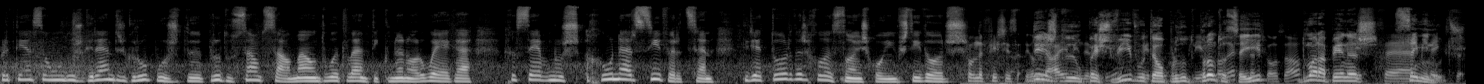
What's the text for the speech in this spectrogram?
Pertence a um dos grandes grupos de produção de salmão do Atlântico, na Noruega. Recebe-nos Runar Sivertsen, diretor das relações com investidores. Desde o peixe vivo até o produto pronto a sair, demora apenas 100 minutos.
